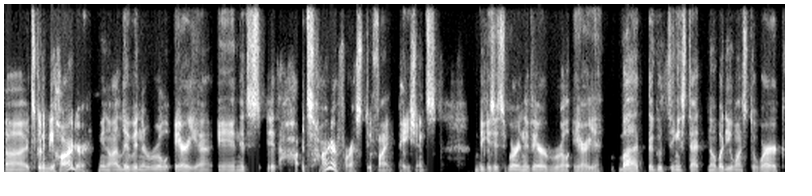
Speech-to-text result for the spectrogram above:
uh, it's going to be harder. You know, I live in a rural area, and it's it, it's harder for us to find patients because it's we're in a very rural area. But the good thing is that nobody wants to work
